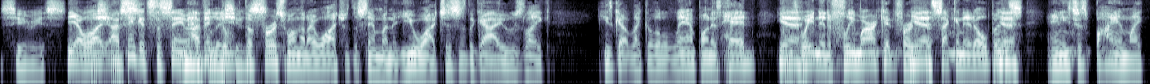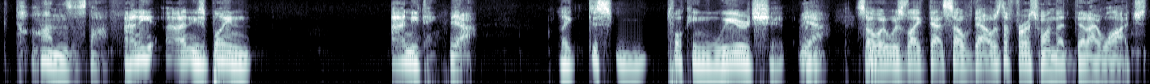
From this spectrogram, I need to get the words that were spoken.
serious. Yeah, well, I, I think it's the same. I think the, the first one that I watched was the same one that you watched. This is the guy who's like, he's got like a little lamp on his head. Yeah. He's waiting at a flea market for Yeah. the second it opens, Yeah. and he's just buying like tons of stuff. and he and he's buying anything Yeah, like this fucking weird shit. yeah. So it was like that. So that was the first one that, that I watched.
